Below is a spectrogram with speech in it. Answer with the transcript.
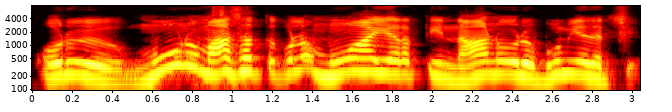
ஒரு மூணு மாதத்துக்குள்ளே மூவாயிரத்தி நானூறு பூமி அதிர்ச்சி.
